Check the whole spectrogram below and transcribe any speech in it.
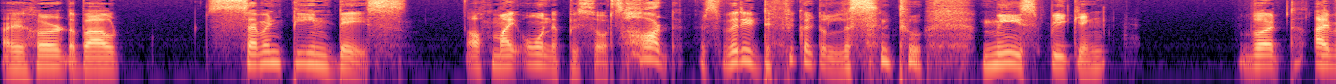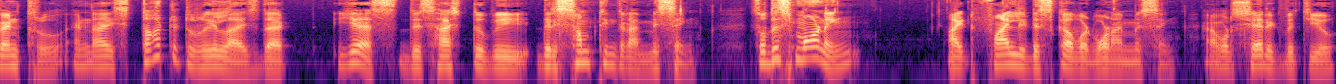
I heard about 17 days of my own episodes. Hard. It's very difficult to listen to me speaking. But I went through and I started to realize that yes, this has to be, there is something that I'm missing. So this morning, I finally discovered what I'm missing. I want to share it with you.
